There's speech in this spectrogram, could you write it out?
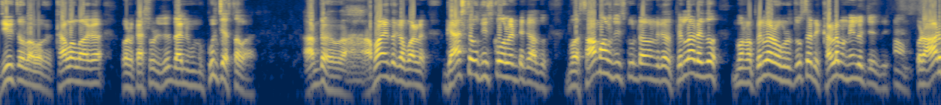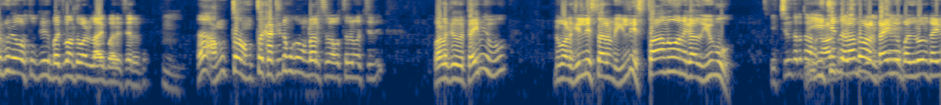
జీవితంలో ఒక కళలాగా వాళ్ళు కష్టపడి దాన్ని నువ్వు కూల్చేస్తావా? అర్థం అమాయకంగా వాళ్ళ గ్యాస్ స్టవ్ తీసుకోవాలంటే కాదు సామాన్లు తీసుకుంటామంటే కదా. పిల్లాడు ఏదో మన పిల్లాడు ఒకడు చూస్తే కళ్ళ నీళ్ళు వచ్చేది. వాడు ఆడుకునే వస్తువు తీసి బతిమంతా వాళ్ళు లాగి పారేశారట. అంత అంత కఠినంగా ఉండాల్సిన అవసరం వచ్చింది. వాళ్ళకి టైం ఇవ్వు. నువ్వు వాళ్ళకి ఇల్లు ఇస్తానంటే ఇల్లు ఇస్తాను అని కాదు ఇవ్వు. ఇచ్చిన తర్వాత ఇచ్చిన తర్వాత వాళ్ళకి టైం పది రోజులు టైం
